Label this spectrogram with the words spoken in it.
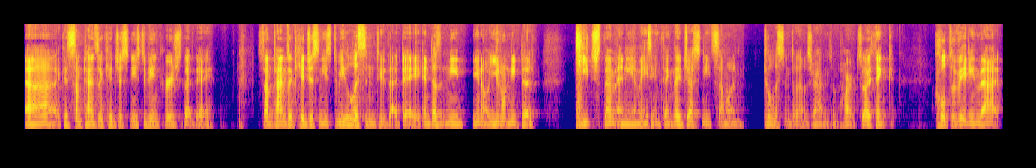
because uh, sometimes a kid just needs to be encouraged that day. Sometimes a kid just needs to be listened to that day and doesn't need, you know, you don't need to teach them any amazing thing. They just need someone to listen to them as they're having some hard. So I think cultivating that,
